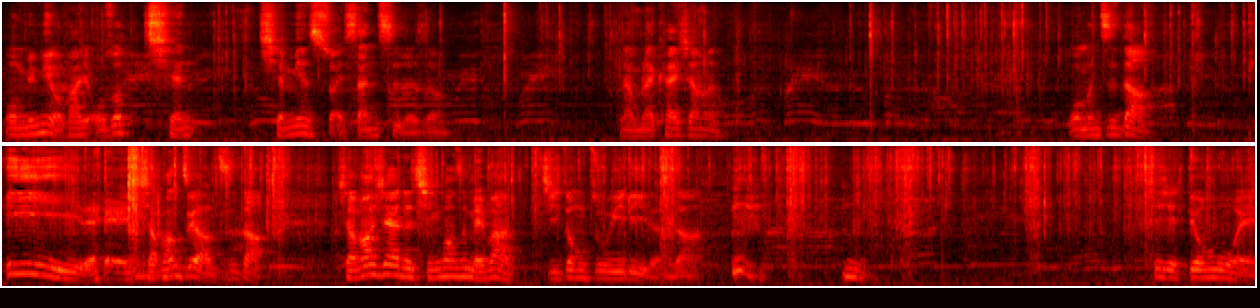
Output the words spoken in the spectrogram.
我明明有发现，我说前前面甩三次的时候，来我们来开箱了。我们知道，屁嘞！小胖最好知道，小胖现在的情况是没办法集中注意力的，你知道吗？谢谢丢木哎，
